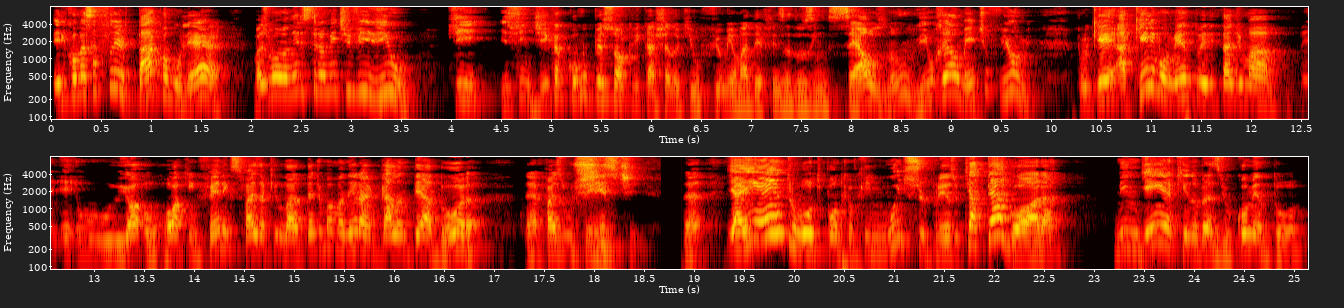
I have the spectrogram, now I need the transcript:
ele começa a flertar com a mulher, mas de uma maneira extremamente viril. Que isso indica como o pessoal que fica achando que o filme é uma defesa dos incels não viu realmente o filme. Porque aquele momento ele tá de uma. O, o Joaquin Phoenix faz aquilo lá até de uma maneira galanteadora, né? Faz um Sim. xiste. Né? E aí entra o outro ponto que eu fiquei muito surpreso, que até agora ninguém aqui no Brasil comentou,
